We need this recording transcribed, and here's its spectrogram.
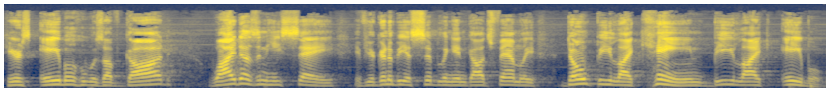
Here's Abel, who was of God. Why doesn't he say, if you're going to be a sibling in God's family, don't be like Cain, be like Abel?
